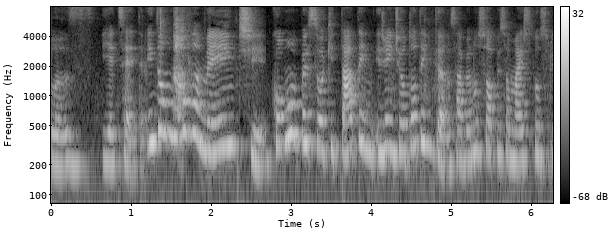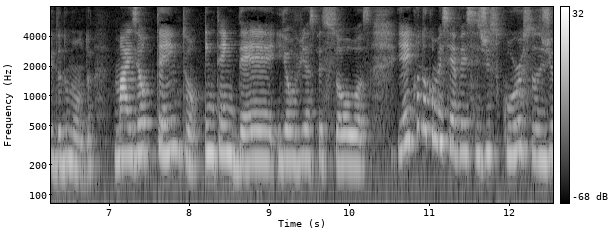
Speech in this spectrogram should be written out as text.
plus e etc. Então, novamente, como uma pessoa que tá. Gente, eu tô tentando, sabe? Eu não sou a pessoa mais desconstruída do mundo. Mas eu tento entender e ouvir as pessoas. E aí, quando eu comecei a ver esses discursos de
